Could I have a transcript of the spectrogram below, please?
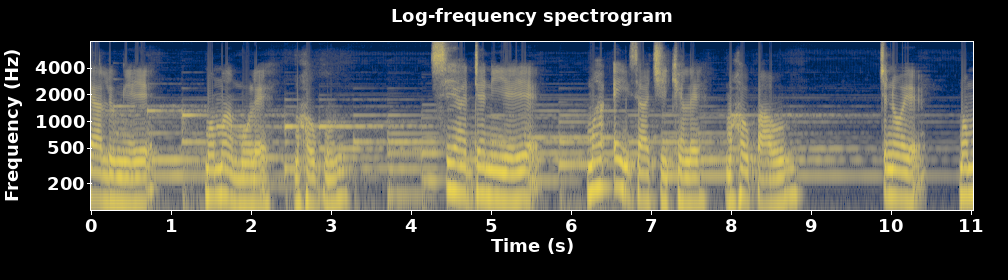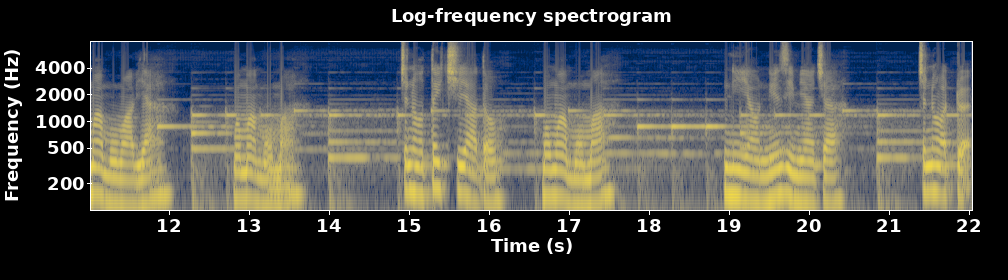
ရာလူငယ်ရဲ့မမမိုးလည်းမဟုတ်ဘူးဆရာဒန်နီယယ်ရဲ့မအိတ်စာချီခင်လည်းမဟုတ်ပါဘူးကျွန်တော်ရဲ့မမမိုးပါဗျာမမမိုးပါကျွန်တော်တိတ်ချရတော့မမမိုးပါနီအောင်နင်းစီများချာ ကျွန်တော်အတွက်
